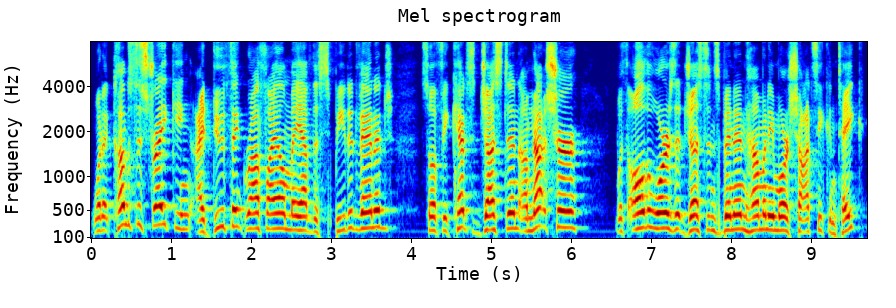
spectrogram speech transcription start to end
When it comes to striking, I do think Rafael may have the speed advantage. So if he catches Justin, I'm not sure with all the wars that Justin's been in how many more shots he can take.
